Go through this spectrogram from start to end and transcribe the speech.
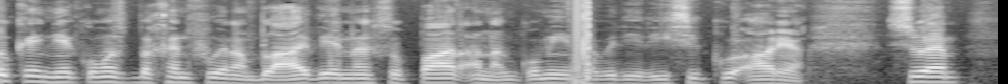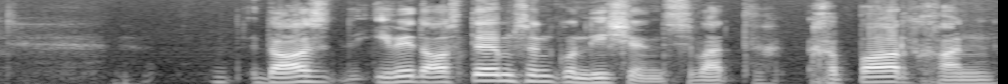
okay, nee, kom ons begin voor dan blaai weer net so 'n paar aan dan kom jy nou by die risiko area. So daar's jy weet daar's terms and conditions wat gepaard gaan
